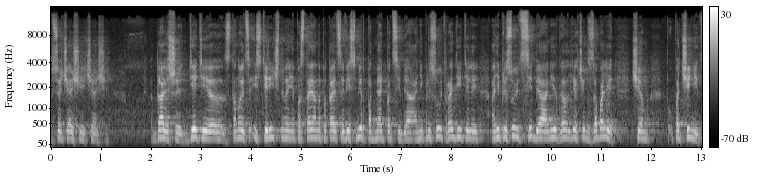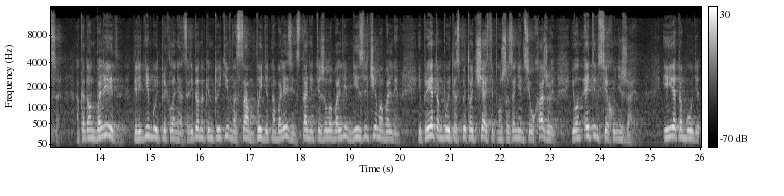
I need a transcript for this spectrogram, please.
все чаще и чаще. Дальше дети становятся истеричными, они постоянно пытаются весь мир подмять под себя, они прессуют родителей, они прессуют себя, они легче им заболеть, чем подчиниться. А когда он болеет, перед ним будет преклоняться. Ребенок интуитивно сам выйдет на болезнь, станет тяжело больным, неизлечимо больным, и при этом будет испытывать счастье, потому что за ним все ухаживают, и он этим всех унижает. И это будет.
